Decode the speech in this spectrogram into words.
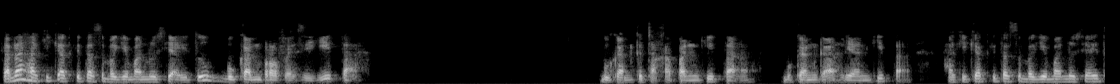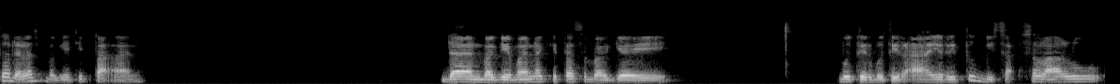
Karena hakikat kita sebagai manusia itu bukan profesi kita. Bukan kecakapan kita, bukan keahlian kita. Hakikat kita sebagai manusia itu adalah sebagai ciptaan. Dan bagaimana kita sebagai butir-butir air itu bisa selalu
